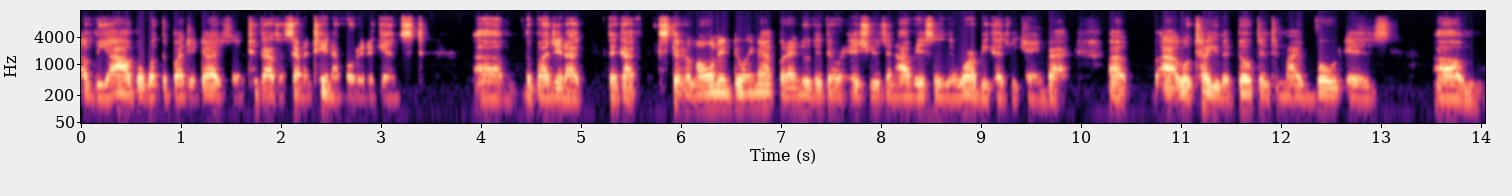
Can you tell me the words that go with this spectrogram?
of the aisle, but what the budget does. In 2017, I voted against um, the budget. I think I stood alone in doing that, but I knew that there were issues, and obviously there were because we came back. Uh, I will tell you that built into my vote is um,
